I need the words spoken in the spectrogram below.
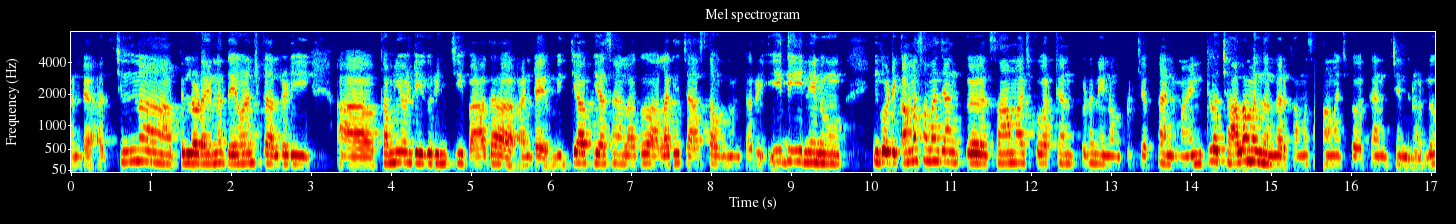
అంటే చిన్న పిల్లడైన దేవాంశ్కి ఆల్రెడీ ఆ కమ్యూనిటీ గురించి బాగా అంటే విద్యాభ్యాసం ఎలాగో అలాగే చేస్తా ఉంటుంటారు ఇది నేను ఇంకోటి కమ్మ సమాజానికి సామాజిక వర్గానికి కూడా నేను ఒకటి చెప్తాను మా ఇంట్లో చాలా మంది ఉన్నారు కమ్మ సామాజిక వర్గానికి చెందిన వాళ్ళు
